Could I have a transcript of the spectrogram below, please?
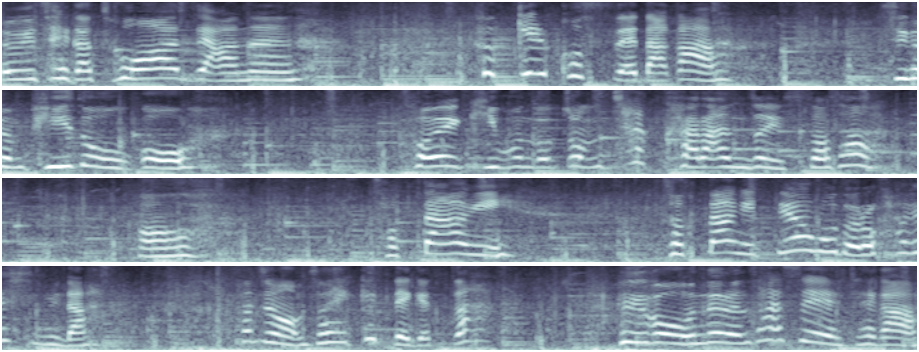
여기 제가 좋아하지 않은 흙길 코스에다가 지금 비도 오고 저의 기분도 좀 착 가라앉아 있어서 어, 적당히 적당히 뛰어보도록 하겠습니다. 하지만 엄청 헥헥대겠죠? 그리고 오늘은 사실 제가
